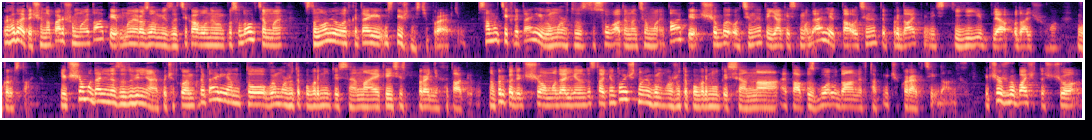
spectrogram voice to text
Пригадайте, що на першому етапі ми разом із зацікавленими посадовцями встановлювали критерії успішності проєктів. Саме ці критерії ви можете застосувати на цьому етапі, щоб оцінити якість моделі та оцінити придатність її для подальшого використання. Якщо модель не задовільняє початковим критеріям, то ви можете повернутися на якийсь із попередніх етапів. Наприклад, якщо модель є недостатньо точною, ви можете повернутися на етап збору даних та чи корекції даних. Якщо ж ви бачите, що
